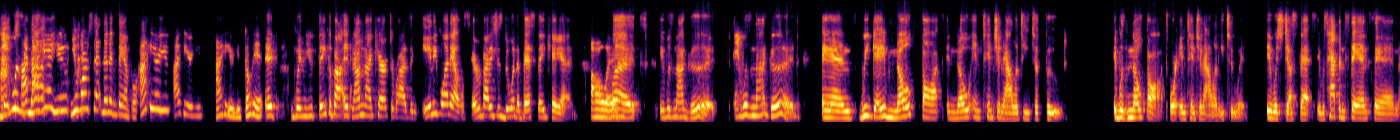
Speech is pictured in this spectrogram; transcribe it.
But I, was I, not, I hear you. You weren't setting an example. I hear you. I hear you. I hear you. Go ahead. It when you think about it, and I'm not characterizing anyone else. Everybody's just doing the best they can. Always. But it was not good. It was not good. And we gave no thought and no intentionality to food. It was no thought or intentionality to it. It was just that it was happenstance and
